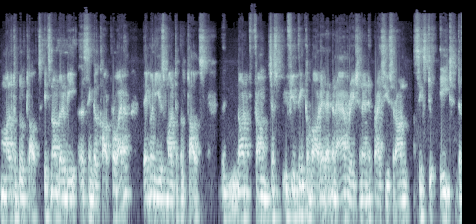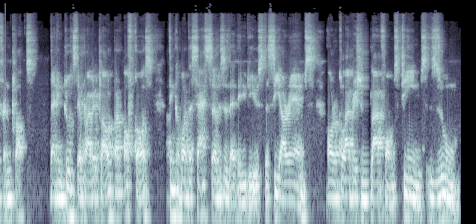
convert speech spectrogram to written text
multiple clouds. It's not going to be a single cloud provider. They're going to use multiple clouds. Not from just, if you think about it, at an average, an enterprise use around six to eight different clouds. That includes their private cloud, but of course, think about the SaaS services that they need to use, the CRMs or collaboration platforms, Teams, Zoom,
